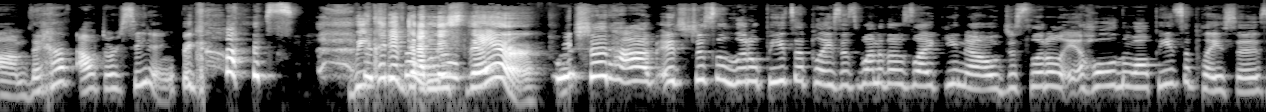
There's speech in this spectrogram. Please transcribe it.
um, they have outdoor seating because we could have done this there. We should have. It's just a little pizza place. It's one of those like, you know, just little eh, hole in the wall pizza places.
